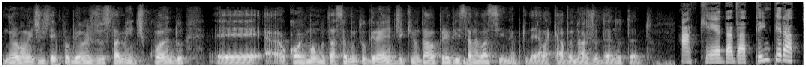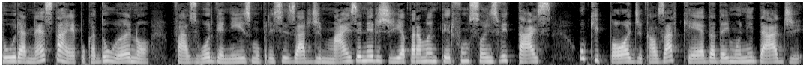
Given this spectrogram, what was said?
Normalmente a gente tem problema justamente quando é, ocorre uma mutação muito grande que não estava prevista na vacina, porque daí ela acaba não ajudando tanto. A queda da temperatura nesta época do ano faz o organismo precisar de mais energia para manter funções vitais, o que pode causar queda da imunidade.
